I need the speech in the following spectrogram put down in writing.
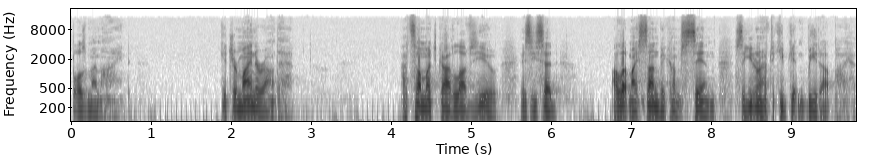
Blows my mind. Get your mind around that. That's how much God loves you, is he said, I'll let my son become sin so you don't have to keep getting beat up by it.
